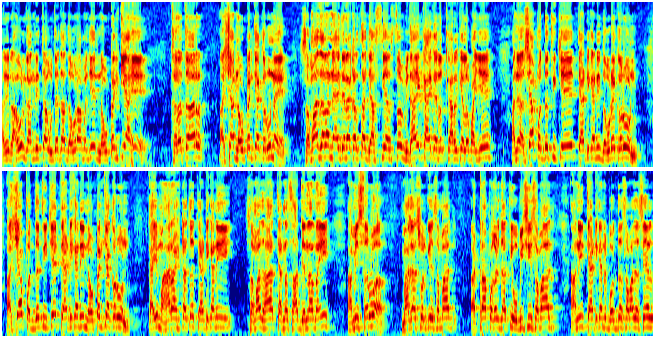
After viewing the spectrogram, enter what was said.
आणि राहुल गांधीचा उद्याचा दौरा म्हणजे नौटंकी आहे. खरं तर अशा नौटंक्या करू नये. समाजाला न्याय देण्याकरता जास्ती जास्त विधायक काय कर- कार्य केलं पाहिजे आणि अशा पद्धतीचे त्या ठिकाणी दौरे करून अशा पद्धतीचे त्या ठिकाणी नौटंक्या करून काही महाराष्ट्राचं त्या ठिकाणी समाज हा त्यांना साथ देणार नाही. आम्ही सर्व मागासवर्गीय समाज अठरा पगड जाती ओबीसी समाज आणि त्या ठिकाणी बौद्ध समाज असेल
